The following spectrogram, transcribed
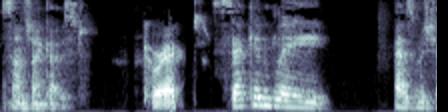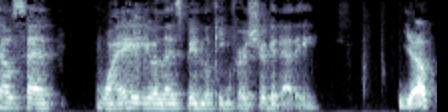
Sunshine Coast. Correct. Secondly, as Michelle said, why are you a lesbian looking for a sugar daddy? Yep.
